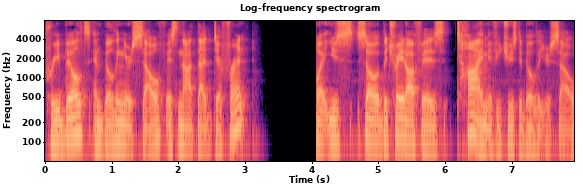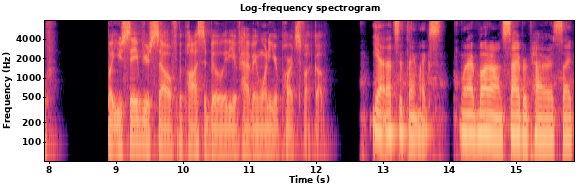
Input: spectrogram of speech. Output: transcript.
pre-built and building yourself is not that different but you so the trade-off is time if you choose to build it yourself but you save yourself the possibility of having one of your parts fuck up Yeah, that's the thing. Like when I bought it on Cyberpower, it's like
